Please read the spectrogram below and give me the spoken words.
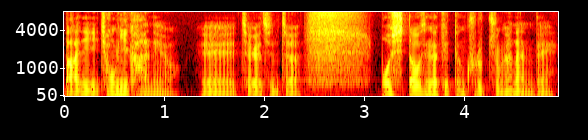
많이 정이 가네요. 예, 제가 진짜 멋있다고 생각했던 그룹 중 하나인데,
